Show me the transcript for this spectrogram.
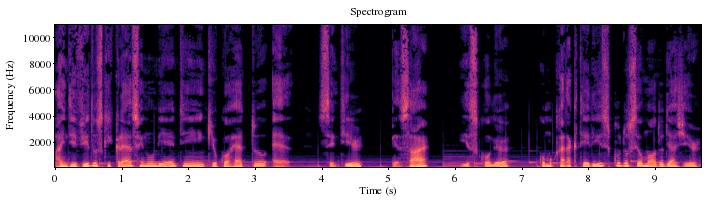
há indivíduos que crescem num ambiente em que o correto é sentir, pensar e escolher como característico do seu modo de agir.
